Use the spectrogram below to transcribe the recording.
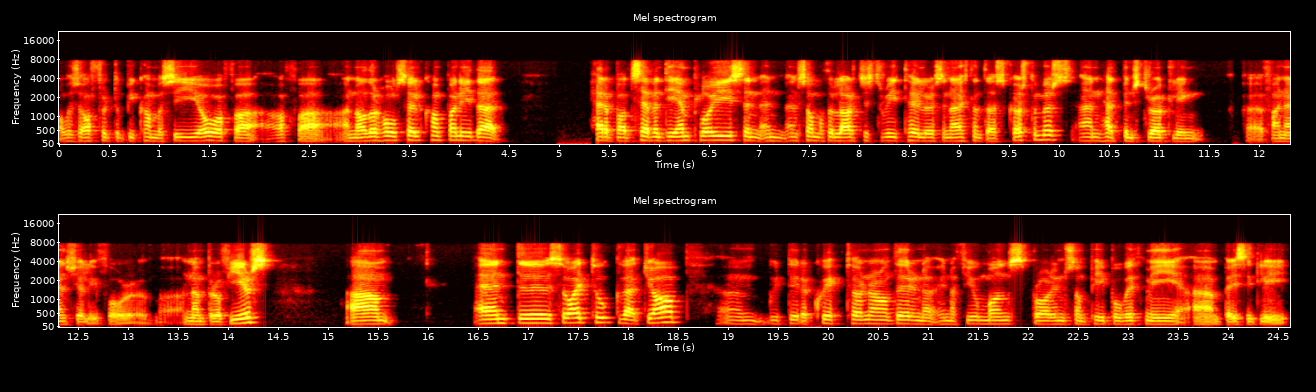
I was offered to become a CEO of, a, of a, another wholesale company that had about 70 employees and, and, and some of the largest retailers in Iceland as customers and had been struggling financially for a number of years. Um, and uh, so I took that job. Um, we did a quick turnaround there in a, in a few months, brought in some people with me, um, basically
